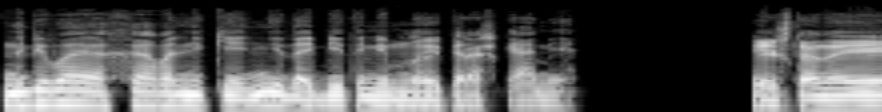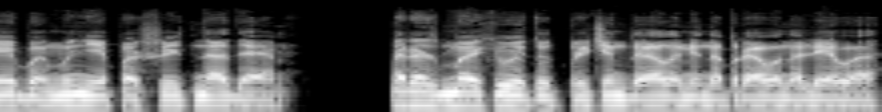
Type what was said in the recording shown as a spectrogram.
набивая хавальники недобитыми мною пирожками. И штаны бы мне пошить надо. Размахиваю тут причиндалами направо-налево.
